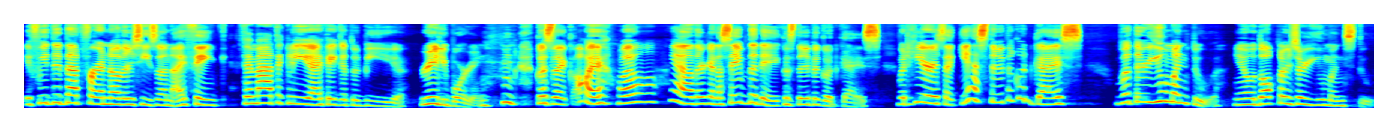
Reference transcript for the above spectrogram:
If we did that for another season, I think thematically, I think it would be really boring. Because like, okay, well, yeah, they're gonna save the day because they're the good guys. But here it's like, yes, they're the good guys, but they're human too. You know, doctors are humans too.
